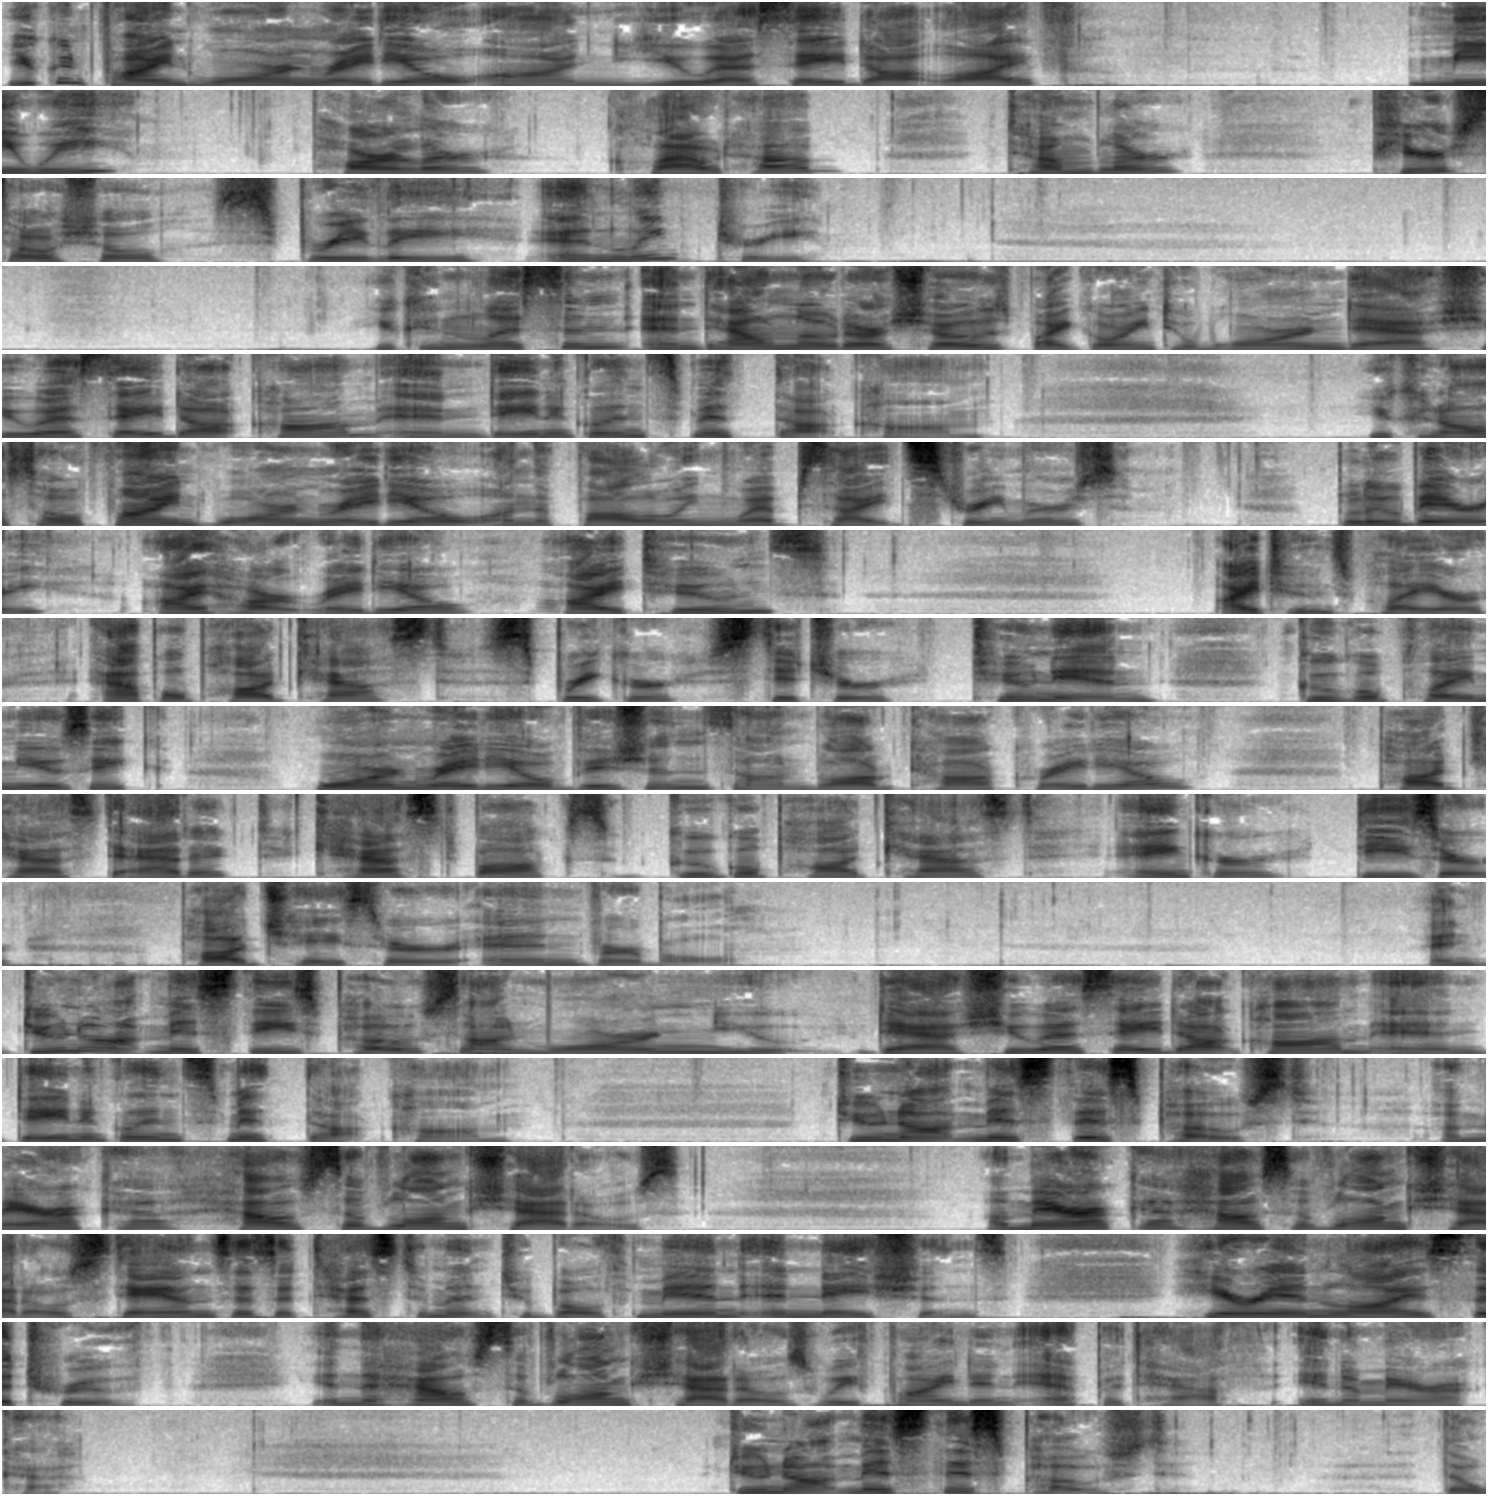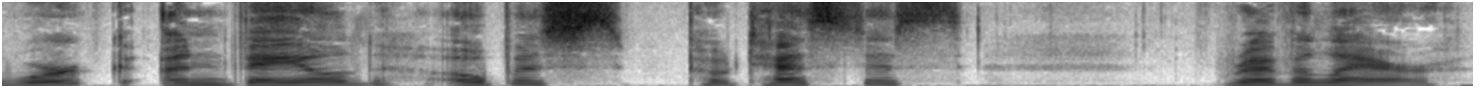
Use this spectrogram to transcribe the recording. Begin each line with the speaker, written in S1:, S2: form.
S1: You can find Warn Radio on usa.life, MeWe, Parler, CloutHub, Tumblr, Pure Social, Spreely, and Linktree. You can listen and download our shows by going to warn-usa.com and danaglennsmith.com. You can also find Warn Radio on the following website streamers Blubrry, iHeartRadio, iTunes, iTunes Player, Apple Podcast, Spreaker, Stitcher, TuneIn, Google Play Music, Warn Radio Visions on Blog Talk Radio, Podcast Addict, Castbox, Google Podcast, Anchor, Deezer, Podchaser, and Verbal. And do not miss these posts on warn-usa.com and danaglennsmith.com. Do not miss this post, America, House of Long Shadows. America, House of Long Shadows stands as a testament to both men and nations. Herein lies the truth. In the House of Long Shadows we find an epitaph in America. Do not miss this post. The work unveiled, Opus Potestas Revelare.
